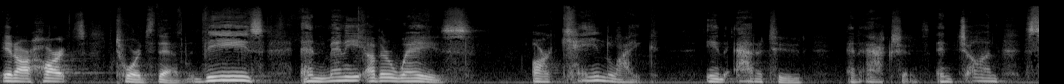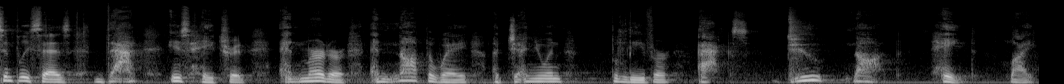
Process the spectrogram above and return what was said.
in our hearts towards them. These and many other ways are Cain like in attitude and actions. And John simply says that is hatred and murder and not the way a genuine believer acts. Do not hate like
